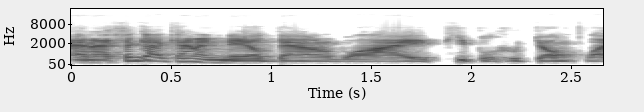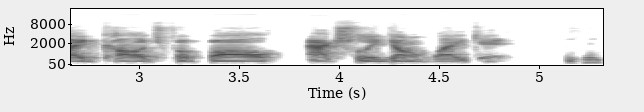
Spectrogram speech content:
And I think I kind of nailed down why people who don't like college football actually don't like it. Mhm.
